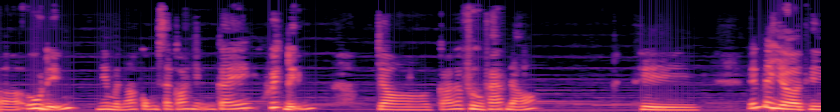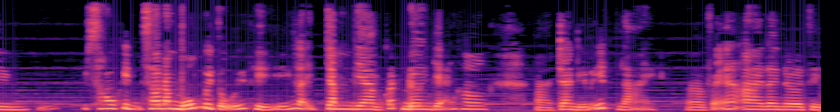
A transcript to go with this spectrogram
uh, ưu điểm nhưng mà nó cũng sẽ có những cái khuyết điểm cho có cái phương pháp đó. Thì đến bây giờ thì sau khi sau năm 40 tuổi thì Yến lại chăm da một cách đơn giản hơn à, trang điểm ít lại. À, vẽ eyeliner thì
